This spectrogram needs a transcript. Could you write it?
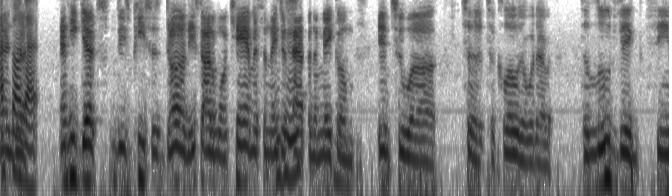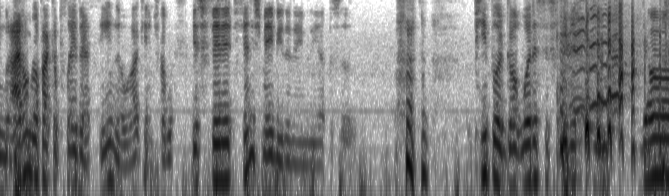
I and, saw uh, that. and he gets these pieces done. He's got them on canvas, and they just Mhm. happen to make them into uh to to clothes or whatever. The Ludwig theme. I don't know if I could play that theme though. Well, I get in trouble. Is finish finish may be the name of the episode. People are going. What is this finish? Yo,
